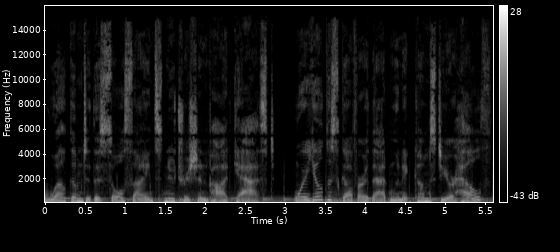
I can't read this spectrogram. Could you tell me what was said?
Welcome to the Soul Science Nutrition Podcast, where you'll discover that when it comes to your health,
